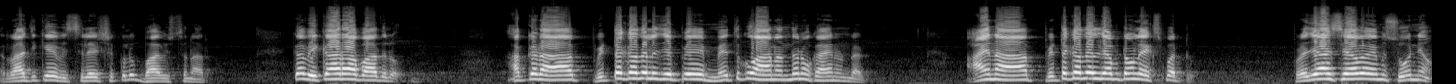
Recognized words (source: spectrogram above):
రాజకీయ విశ్లేషకులు భావిస్తున్నారు. ఇక వికారాబాద్లో అక్కడ పిట్టకథలు చెప్పే మెతుకు ఆనందన్ ఒక ఆయన ఉన్నాడు. ఆయన పిట్టకథలు చెప్పడంలో ఎక్స్పర్టు. ప్రజాసేవ ఏమి శూన్యం.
